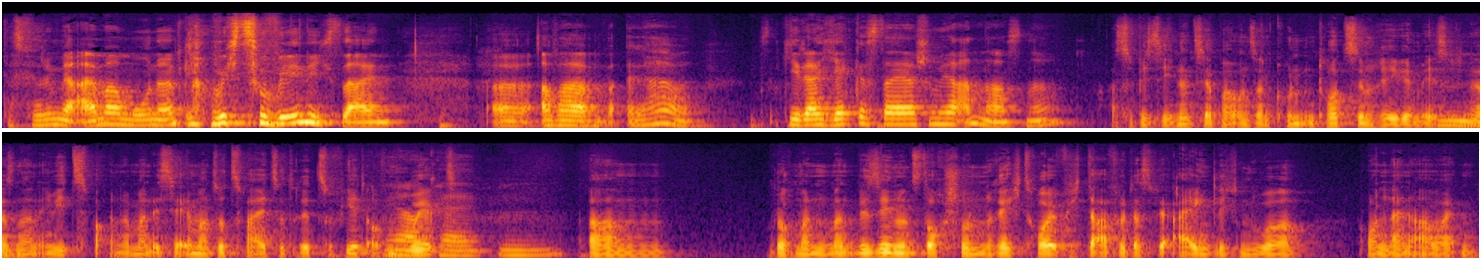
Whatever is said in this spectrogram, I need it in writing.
das würde mir einmal im Monat, glaube ich, zu wenig sein. Äh, aber ja, jeder Jack ist da ja schon wieder anders, ne? Also wir sehen uns ja bei unseren Kunden trotzdem regelmäßig. Mhm. Da sind dann irgendwie zwei, man ist ja immer zu zweit, zu dritt, zu viert auf dem ja, Projekt. Okay. Mhm. Ähm, doch man, man, wir sehen uns doch schon recht häufig dafür, dass wir eigentlich nur online arbeiten.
